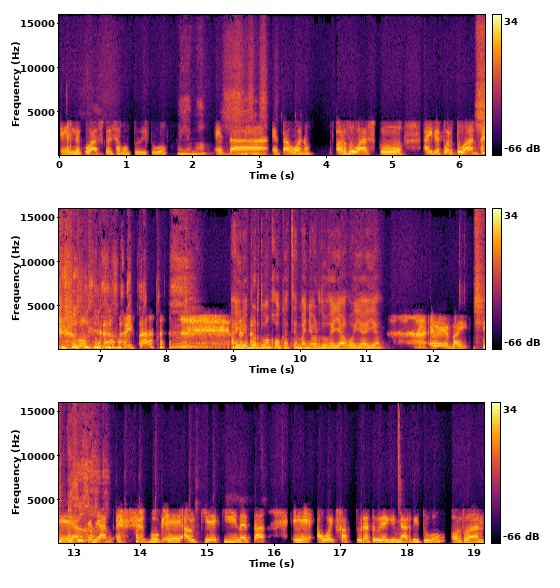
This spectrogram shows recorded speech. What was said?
e, leku asko ezagutu ditugu. Ai, Eta, eta, bueno, ordu asko aireportuan, gozera baita. aireportuan jokatzen, baina ordu gehiago, iaia. E, bai, e, azkenean guk e, aukiekin eta e, hauek fakturatu egin behar ditugu, orduan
